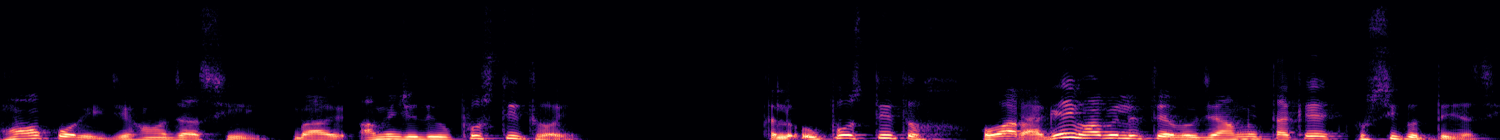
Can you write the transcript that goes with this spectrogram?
হঁ করি, যে হঁ যাচ্ছি বা আমি যদি উপস্থিত হই, তাহলে উপস্থিত হওয়ার আগেই ভাবে নিতে হবে যে আমি তাকে খুশি করতে যাচ্ছি।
